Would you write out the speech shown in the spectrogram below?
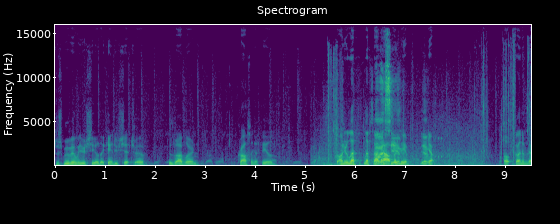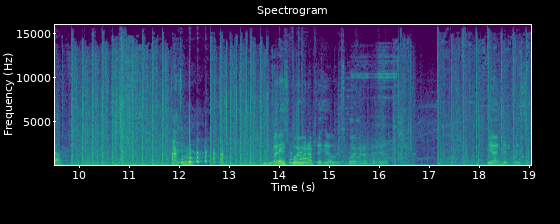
Just move in with your shield. They can't do shit, Trev. This is what I've learned. Crossing a field. So on your left left side Oh, of the I house. see I see him. Yep. Yep. Oh, gun him down. That's one. But face his boy Trev? went up the hill. His boy went up the hill. Yeah, I did face him.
